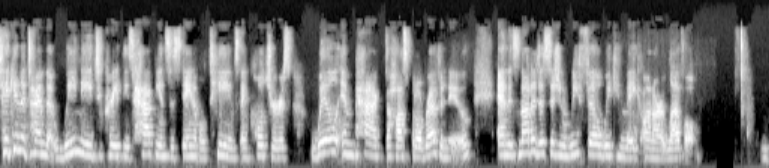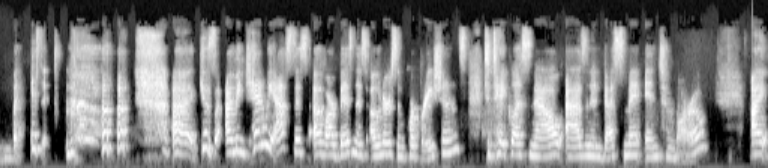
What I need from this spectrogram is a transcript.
Taking the time that we need to create these happy and sustainable teams and cultures will impact the hospital revenue. And it's not a decision we feel we can make on our level Mm-hmm. but is it? Because, uh, I mean, can we ask this of our business owners and corporations to take less now as an investment in tomorrow? I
